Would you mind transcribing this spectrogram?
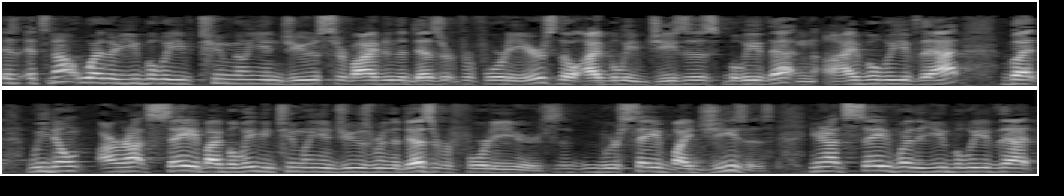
it's not whether you believe two million Jews survived in the desert for 40 years, though I believe Jesus believed that and I believe that, but we don't, are not saved by believing two million Jews were in the desert for 40 years. We're saved by Jesus. You're not saved whether you believe that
